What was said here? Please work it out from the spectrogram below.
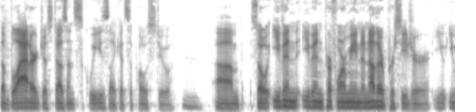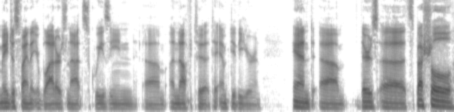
the bladder just doesn't squeeze like it's supposed to. Mm-hmm. Um, so even even performing another procedure, you, you may just find that your bladder's not squeezing um, enough to, to empty the urine. And um, there's a special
